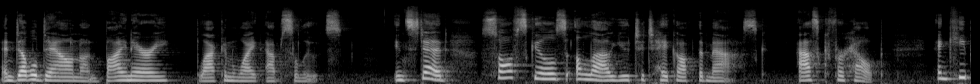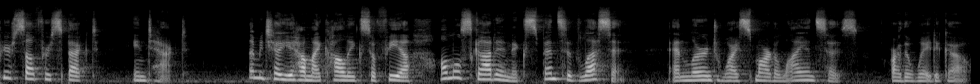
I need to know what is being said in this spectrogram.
and double down on binary, black and white absolutes. Instead, soft skills allow you to take off the mask, ask for help, and keep your self respect intact. Let me tell you how my colleague Sophia almost got an expensive lesson and learned why smart alliances are the way to go.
